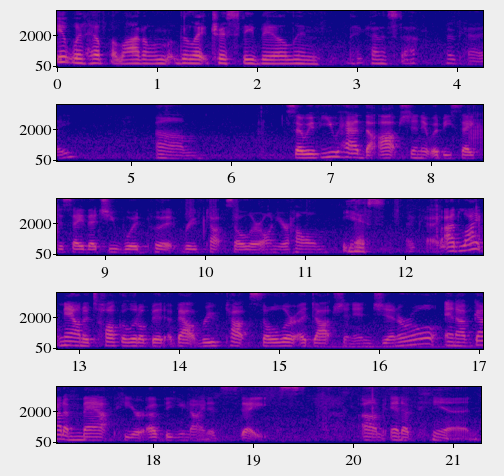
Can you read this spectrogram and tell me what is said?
It, would help a lot on the electricity bill and that kind of stuff. Okay. Um, so if you had the option, it would be safe to say that you would put rooftop solar on your home? Yes. Okay. I'd like now to talk a little bit about rooftop solar adoption in general, and I've got a map here of the United States um, and a pen.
